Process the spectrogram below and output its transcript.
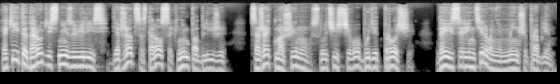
Какие-то дороги снизу велись, держаться старался к ним поближе. Сажать машину, случае чего, будет проще, да и с ориентированием меньше проблем.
